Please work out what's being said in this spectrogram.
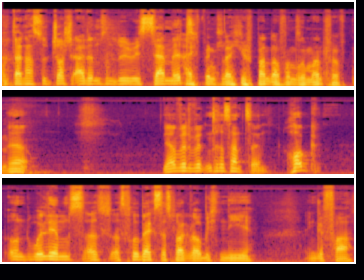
Und dann hast du Josh Adams und Louis Sammet. Ich bin gleich gespannt auf unsere Mannschaften. Ja. Ja, wird, wird interessant sein. Hogg und Williams als, als Fullbacks, das war, glaube ich, nie in Gefahr.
